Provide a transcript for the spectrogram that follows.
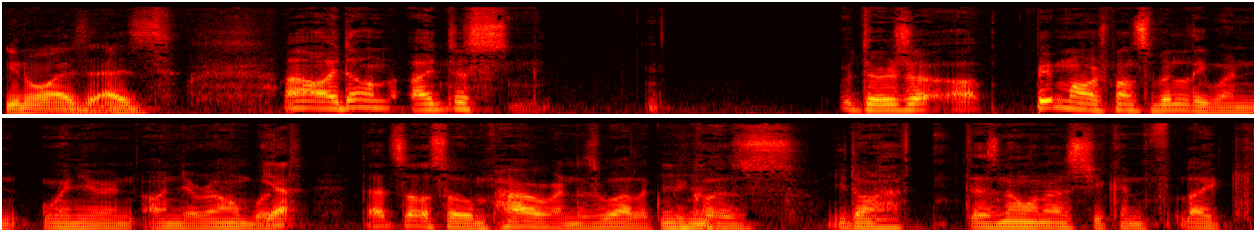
you know, as as Oh, I don't. I just there's a, a bit more responsibility when when you're in, on your own, but Yeah. that's also empowering as well like, Mm-hmm. because you don't have. There's no one else you can like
